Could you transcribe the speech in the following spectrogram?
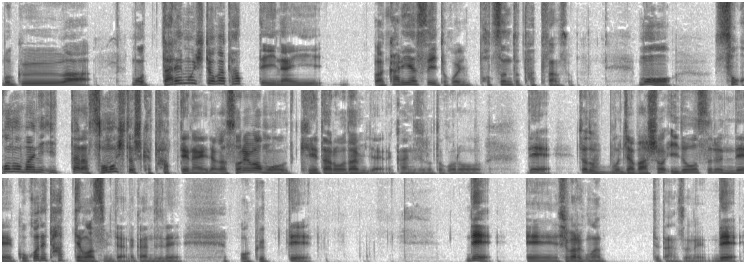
僕は、もう誰も人が立っていない、分かりやすいとこにポツンと立ってたんですよ。もう、そこの場に行ったらその人しか立ってない。だからそれはもう慶太郎だみたいな感じのところで、ちょっと、じゃあ場所移動するんで、ここで立ってますみたいな感じで送って、で、えー、しばらく待ってたんですよね。で、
